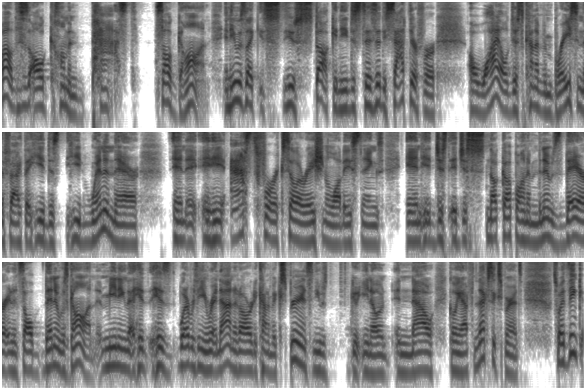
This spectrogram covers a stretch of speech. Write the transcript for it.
wow, this is all come and past it's all gone. And he was like, he was stuck. And he just he said he sat there for a while, just kind of embracing the fact that he had just, he'd went in there and, and he asked for acceleration, a lot of these things. And it just, it just snuck up on him. Then it was there and it's all, then it was gone, meaning that his, his whatever thing he written down had already kind of experienced and he was you know, and now going after the next experience. So I think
